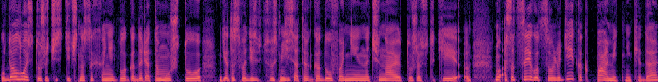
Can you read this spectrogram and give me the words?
удалось тоже частично сохранить благодаря тому, что где-то с 80-х годов они начинают уже все-таки э, ну, ассоциироваться у людей как памятники, да,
